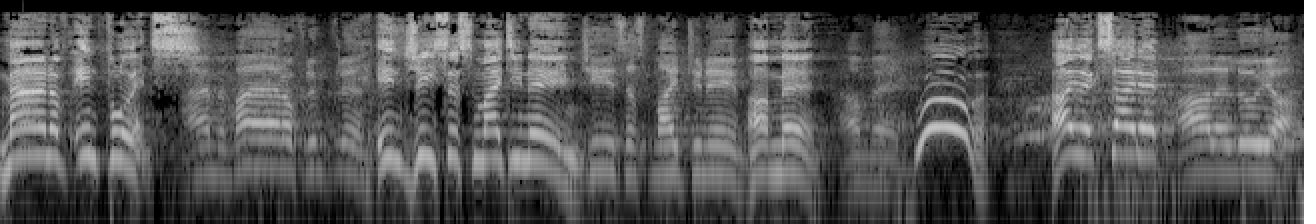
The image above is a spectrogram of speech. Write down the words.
man of influence. I am a man of influence. In Jesus' mighty name. In. Jesus' mighty name. Amen. Amen. Woo! Are you excited? Hallelujah.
